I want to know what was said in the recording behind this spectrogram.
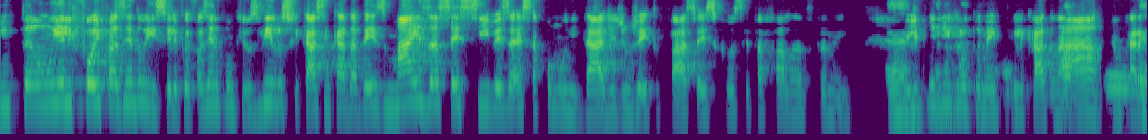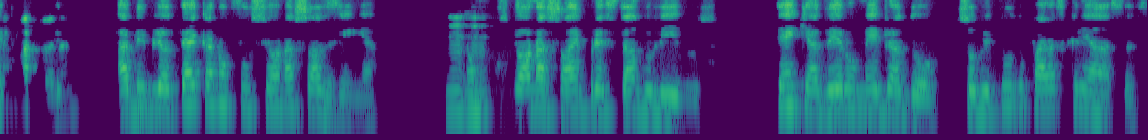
Então, ele foi fazendo isso, ele foi fazendo com que os livros ficassem cada vez mais acessíveis a essa comunidade de um jeito fácil. É isso que você está falando também. É, ele tem é livro também publicado na Árvore, é um cara muito bacana. A biblioteca não funciona sozinha, uhum. não funciona só emprestando livros. Tem que haver um mediador, sobretudo para as crianças.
